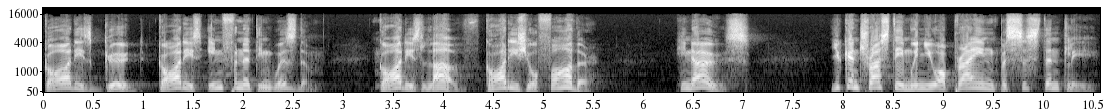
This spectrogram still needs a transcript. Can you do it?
God is good. God is infinite in wisdom. God is love. God is your Father. He knows. You can trust Him when you are praying persistently.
